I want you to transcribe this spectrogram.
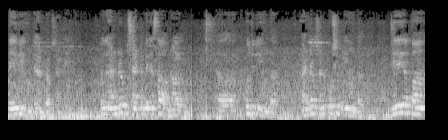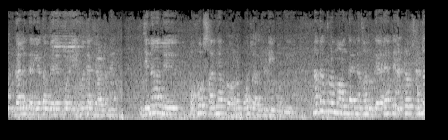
ਨਹੀਂ ਵੀ ਹੁੰਦੇ 100% ਠੀਕ। ਕਿਉਂਕਿ 100% ਮੇਰੇ ਹਿਸਾਬ ਨਾਲ ਕੁਝ ਨਹੀਂ ਹੁੰਦਾ। 100% ਕੁਝ ਵੀ ਨਹੀਂ ਹੁੰਦਾ। ਜੇ ਆਪਾਂ ਗੱਲ ਕਰੀਏ ਤਾਂ ਮੇਰੇ ਕੋਲ ਇਹੋ ਜਿਹੇ ਰਿਜ਼ਲਟ ਨੇ, ਜਿਨ੍ਹਾਂ ਨੇ ਬਹੁਤ ਸਾਰੀਆਂ ਪ੍ਰੋਬਲਮ ਬਹੁਤ ਜਲਦੀ ਠੀਕ ਹੋ ਗਈਆਂ। ਮੈਂ ਤਾਂ ਕੋਲ ਇਮਾਨਦਾਰੀ ਨਾਲ ਤੁਹਾਨੂੰ ਕਹਿ ਰਿਹਾ ਕਿ 100%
